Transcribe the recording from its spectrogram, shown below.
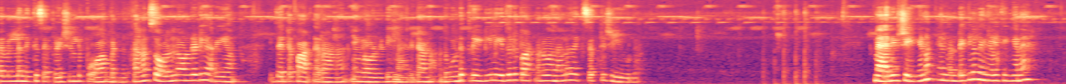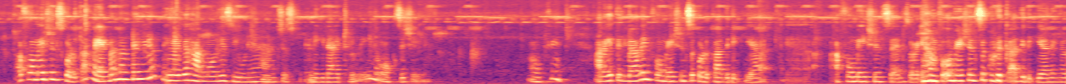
ലെവലിൽ നിങ്ങൾക്ക് സെപ്പറേഷനിൽ പോകാൻ പറ്റുന്നത്. കാരണം സോളിന് ഓൾറെഡി അറിയാം. ഇതെന്റെ പാർട്ട്ണറാണ് ഞങ്ങൾ ഓൾറെഡി മാരീഡ് ആണ്. അതുകൊണ്ട് ത്രീ ഡിയിൽ ഏതൊരു പാർട്ട്ണർ വന്നാലും അത് അക്സെപ്റ്റ് ചെയ്യൂല. മാരേജ് ചെയ്യണം എന്നുണ്ടെങ്കിൽ നിങ്ങൾക്ക് ഇങ്ങനെ അഫോമേഷൻസ് കൊടുക്കാം. വേണ്ടെന്നുണ്ടെങ്കിൽ നിങ്ങൾക്ക് ഹാർമോണിയസ് യൂണിയൻ ആണ് ജസ്റ്റ് നീഡായിട്ടുള്ളത് ഈ ഓക്സ് ചെയ്യും ഓക്കെ അറിയത്തില്ലാതെ ഇൻഫോർമേഷൻസ് കൊടുക്കാതിരിക്കുക. അഫോമേഷൻസ് സോറി അഫോമേഷൻസ് കൊടുക്കാതിരിക്കുക നിങ്ങൾ.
